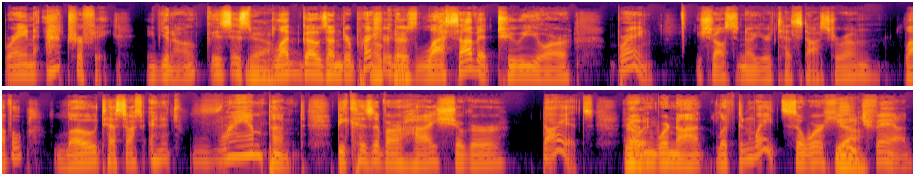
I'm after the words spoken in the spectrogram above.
brain atrophy. You know, as, as Yeah. blood goes under pressure, Okay. there's less of it to your brain. You should also know your testosterone level, low testosterone, and it's rampant because of our high sugar diets. Really? And we're not lifting weights. So we're a Yeah. huge fan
